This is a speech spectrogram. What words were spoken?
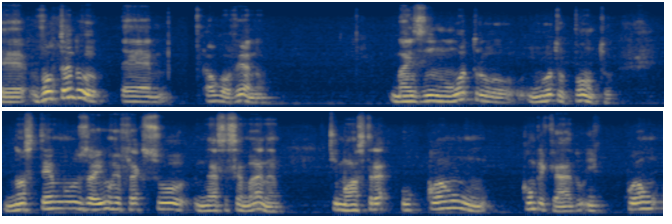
É, voltando é, ao governo, mas em um outro, em outro ponto, nós temos aí um reflexo nessa semana que mostra o quão complicado e quão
